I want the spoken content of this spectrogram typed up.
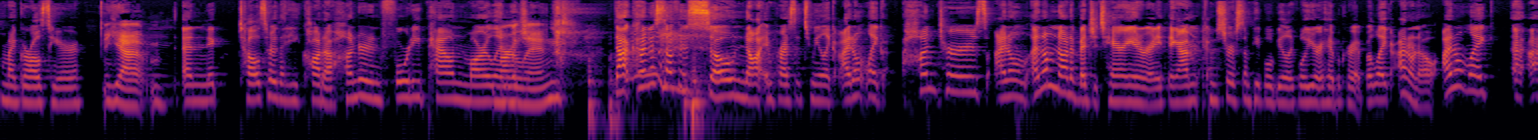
my girl's here. Yeah, And Nick tells her that he caught a 140 pound marlin. which- Marlin. that kind of stuff is so not impressive to me. Like I don't like hunters. I don't and I'm not a vegetarian or anything. I'm I'm sure some people will be like, "Well, you're a hypocrite." But like I don't know. I don't like I I,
